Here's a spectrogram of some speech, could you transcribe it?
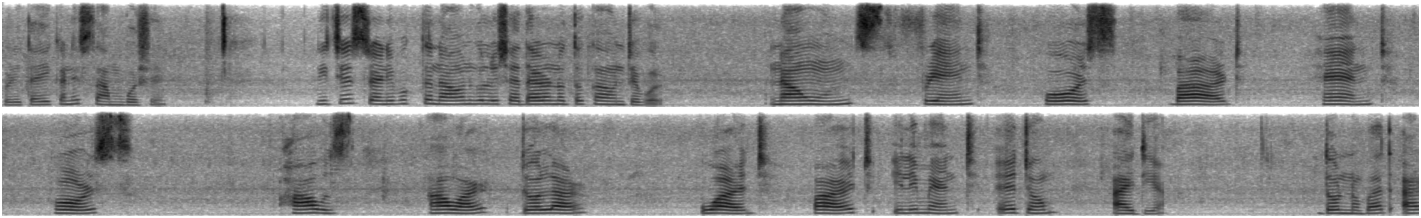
করি। তাই এখানে সাম বসে। নিচের শ্রেণীভুক্ত নাউনগুলো সাধারণত countable nouns friend horse bird hand horse house hour dollar word part element atom idea ধন্যবাদ। আর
